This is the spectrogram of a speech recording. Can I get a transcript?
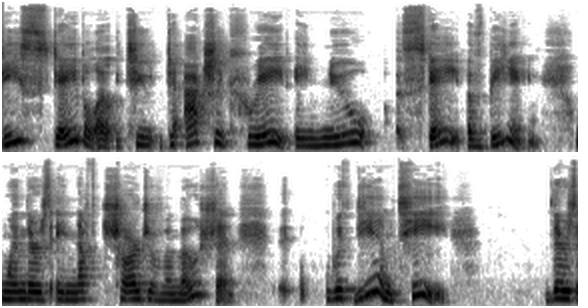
destabilize, to, to actually create a new state of being when there's enough charge of emotion. Eh, with DMT, there's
